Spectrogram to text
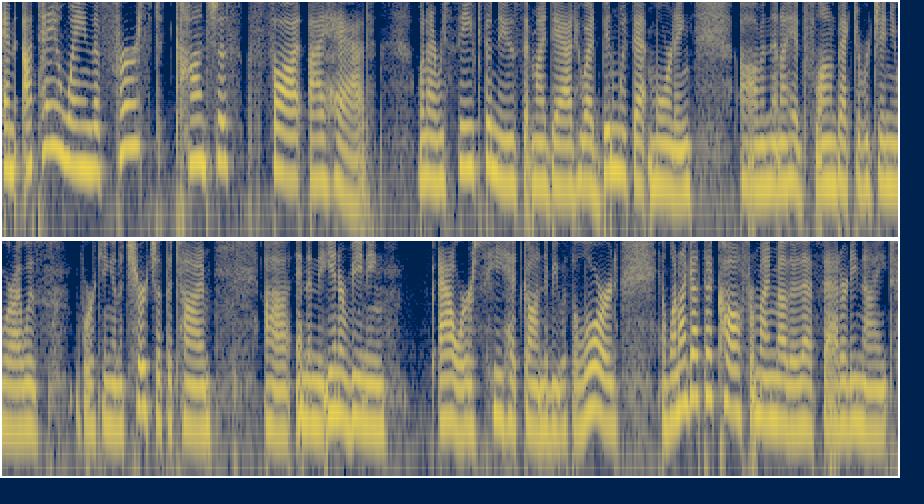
and I'll tell you, Wayne, the first conscious thought I had when I received the news that my dad, who I'd been with that morning, um, and then I had flown back to Virginia where I was working in a church at the time, uh, and in the intervening hours, he had gone to be with the Lord. And when I got that call from my mother that Saturday night,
